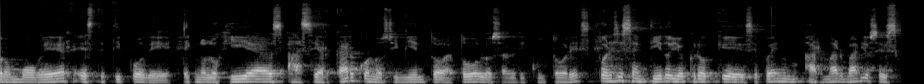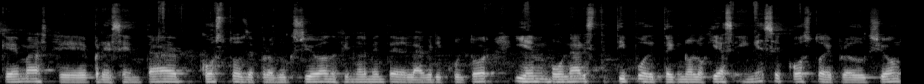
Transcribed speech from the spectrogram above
promover este tipo de tecnologías, acercar conocimiento a todos los agricultores. Por ese sentido, yo creo que se pueden armar varios esquemas de presentar costos de producción finalmente del agricultor y embonar este tipo de tecnologías en ese costo de producción,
